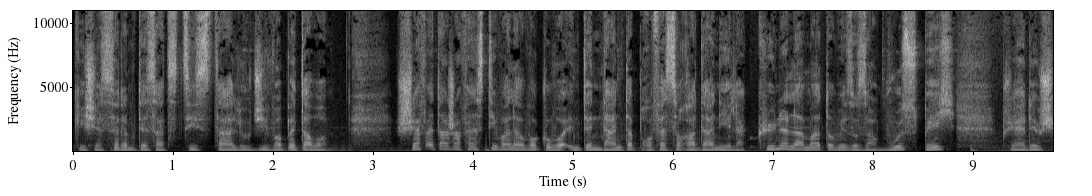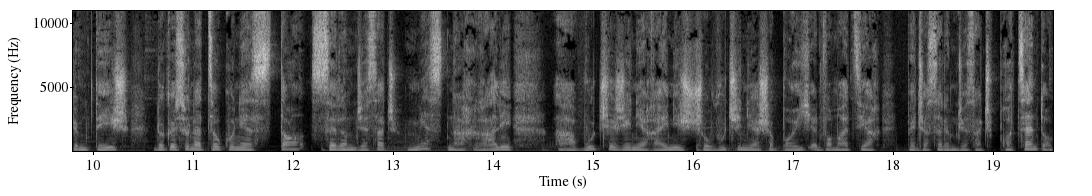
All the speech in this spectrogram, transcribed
kiż 7300 ludzi wopytało. Szef etaża festiwala wokoło intendanta profesora Daniela Kühnela ma to za wuspich, przyjadywszym też, dokąd są na całkonie 170 miast nagrali, a wuczeżenie rajniszczów wuczyniesze po ich informacjach 75%.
